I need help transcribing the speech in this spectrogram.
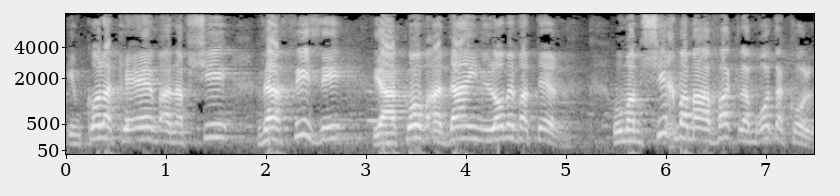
עם כל הכאב הנפשי והפיזי, יעקב עדיין לא מוותר. הוא ממשיך במאבק למרות הכל.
